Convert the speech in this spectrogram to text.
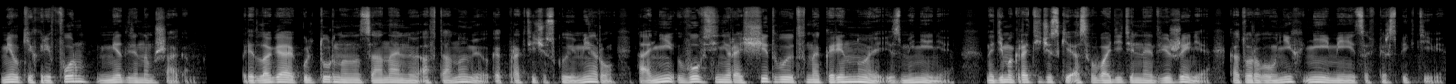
мелких реформ медленным шагом. Предлагая культурно-национальную автономию как практическую меру, они вовсе не рассчитывают на коренное изменение, на демократически освободительное движение, которого у них не имеется в перспективе.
